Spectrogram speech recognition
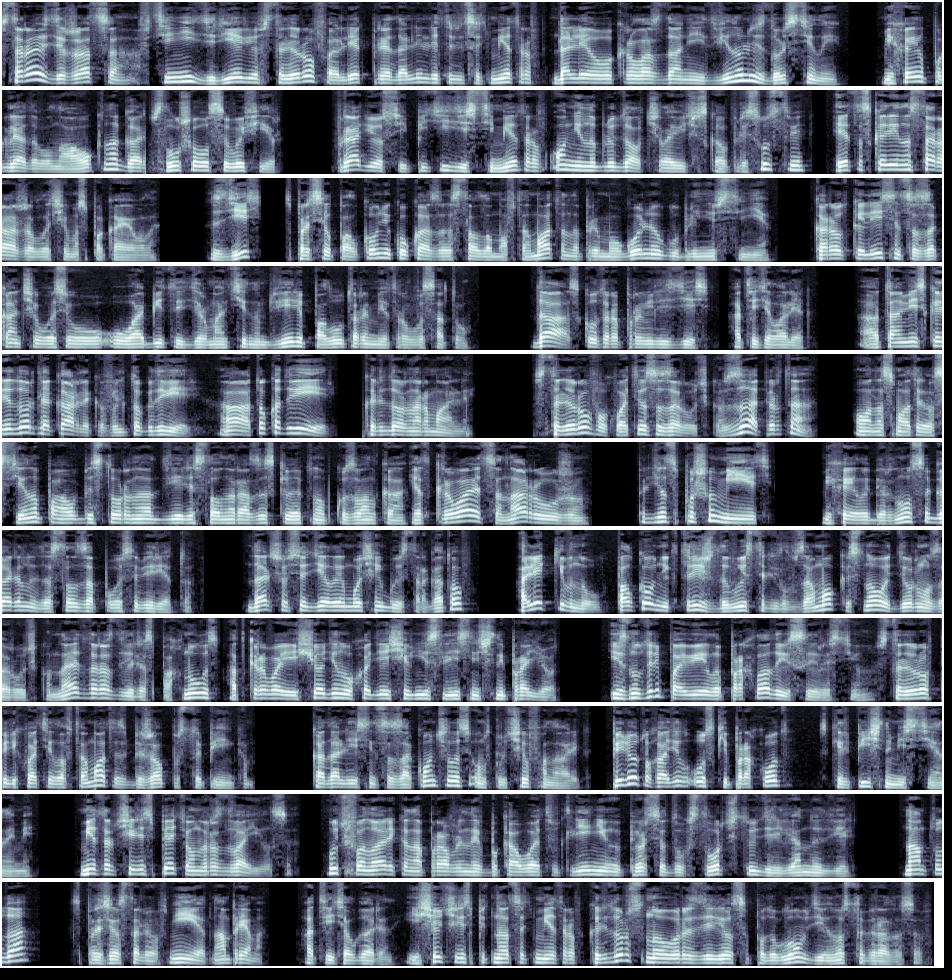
Стараясь держаться в тени деревьев, Столяров и Олег преодолели 30 метров до левого крыла здания и двинулись вдоль стены. Михаил поглядывал на окна, Гарри вслушивался в эфир. В радиусе 50 метров он не наблюдал человеческого присутствия, и это скорее настораживало, чем успокаивало. «Здесь?» – спросил полковник, указывая стволом автомата на прямоугольное углубление в стене. Короткая лестница заканчивалась у, у обитой дермантином двери полутора метров в высоту. «Да, скутера провели здесь», — ответил Олег. «А там весь коридор для карликов или только дверь?» «А, только дверь. Коридор нормальный». Столяров ухватился за ручку. «Заперто». Он осмотрел стену по обе стороны от двери, словно разыскивая кнопку звонка, и открывается наружу. «Придется пошуметь». Михаил обернулся к Гарину и достал за пояса берету. «Дальше все делаем очень быстро. Готов?» Олег кивнул. Полковник трижды выстрелил в замок и снова дернул за ручку. На этот раз дверь распахнулась, открывая еще один уходящий вниз лестничный пролет. Изнутри повеяло прохладой и сыростью. Столяров перехватил автомат и сбежал по ступенькам. Когда лестница закончилась, он включил фонарик. Вперед уходил узкий проход с кирпичными стенами. Метров через пять он раздвоился. Луч фонарика, направленный в боковое ответвление, уперся в двухстворчатую деревянную дверь. «Нам туда?» – спросил Столяров. «Нет, нам прямо», – ответил Гарин. Еще через 15 метров коридор снова разделился под углом в 90 градусов.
